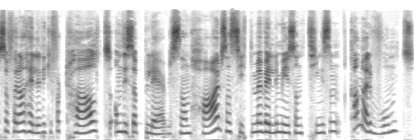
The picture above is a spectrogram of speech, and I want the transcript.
så får han heller ikke fortalt om disse opplevelsene han har. Så han sitter med veldig mye sånne ting som kan være vondt,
